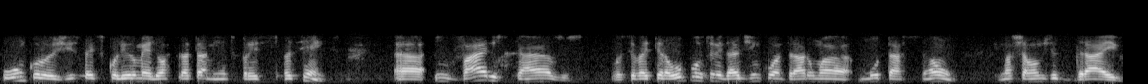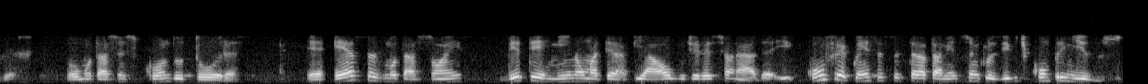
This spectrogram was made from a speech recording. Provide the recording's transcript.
o oncologista a escolher o melhor tratamento para esses pacientes. Ah, em vários casos, você vai ter a oportunidade de encontrar uma mutação que nós chamamos de driver, ou mutações condutoras. É, essas mutações determinam uma terapia alvo direcionada e, com frequência, esses tratamentos são inclusive de comprimidos.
